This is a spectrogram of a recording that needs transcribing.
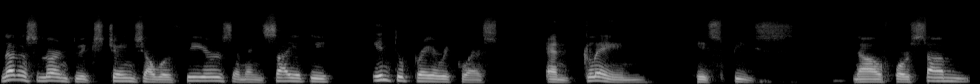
Let us learn to exchange our fears and anxiety into prayer requests and claim His peace. Now, for some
